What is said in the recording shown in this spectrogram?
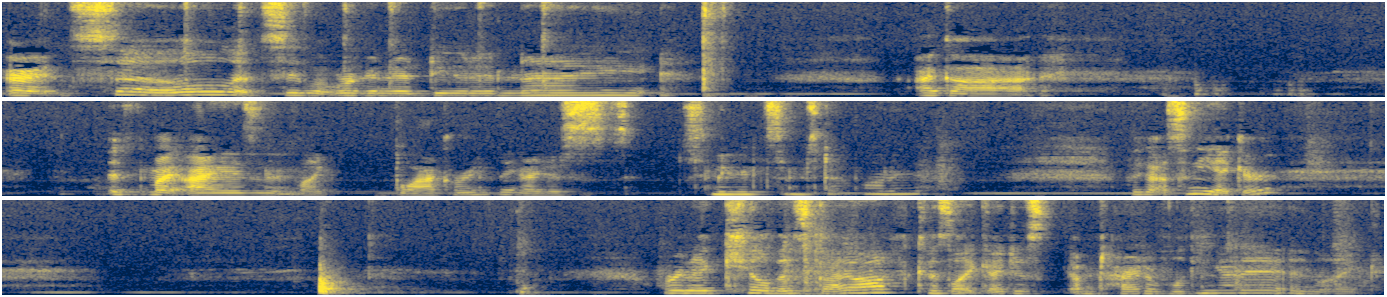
All right, so let's see what we're gonna do tonight. I got. If my eye isn't like black or anything, I just smeared some stuff on it. We got some Jaeger. We're gonna kill this guy off because, like, I just I'm tired of looking at it and like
